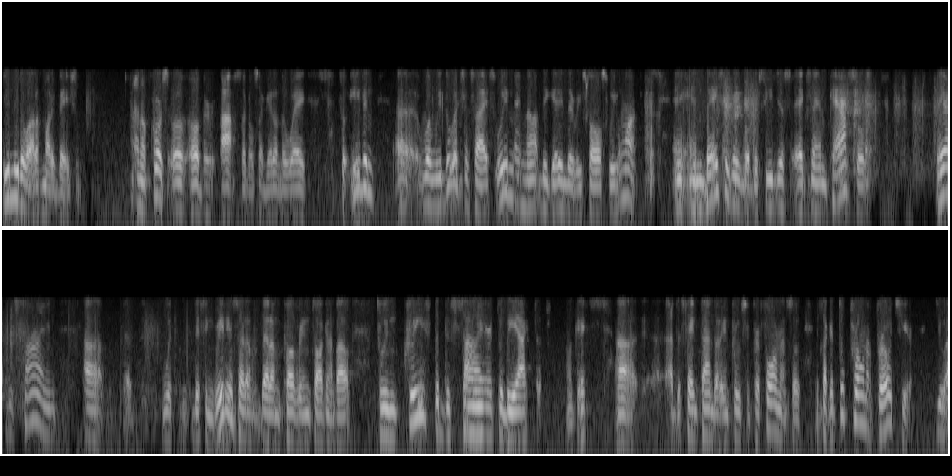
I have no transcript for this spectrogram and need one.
you need a lot of motivation. And of course, other obstacles that get on the way. So even uh, when we do exercise, we may not be getting the results we want. And, and basically, the Zija's XM capsules, they are designed uh, with these ingredients that I'm, that I'm covering, talking about, to increase the desire to be active. Okay, uh, at the same time that improves your performance. So it's like a two-pronged approach here. You,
